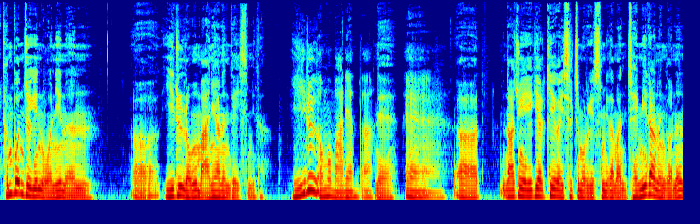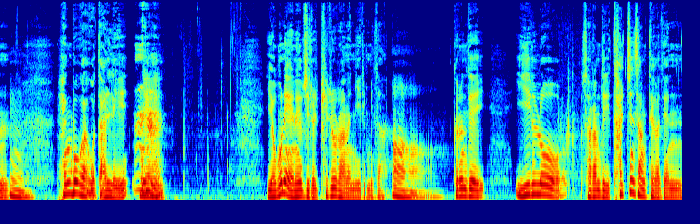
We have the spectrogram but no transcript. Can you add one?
근본적인 원인은 어, 일을 너무 많이 하는 데 있습니다. 일을 너무 많이 한다. 네. 예. 어, 나중에 얘기할 기회가 있을지 모르겠습니다만 재미라는 거는 음. 행복하고 달리 예. 여분의 에너지를 필요로 하는 일입니다. 어. 그런데 이 일로 사람들이 탈진 상태가 된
